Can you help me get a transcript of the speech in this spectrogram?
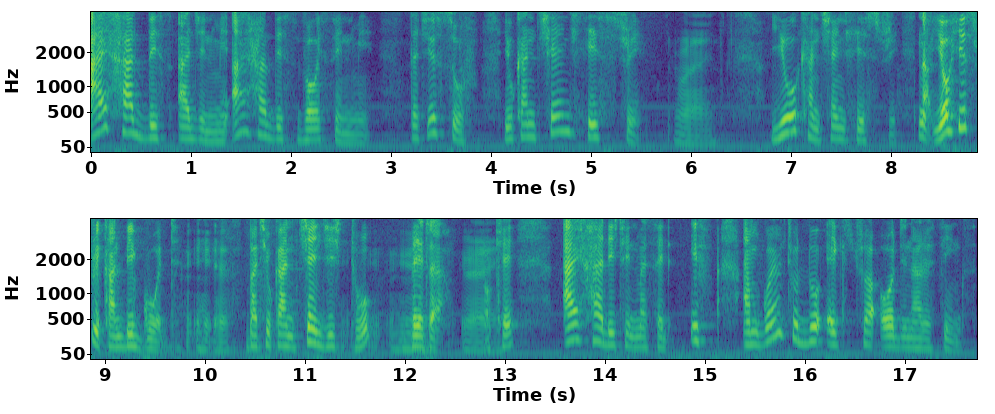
I had this urge in me, I had this voice in me that Yusuf, you can change history. Right. You can change history. Now, your history can be good, yeah. but you can change it to better. right. Okay? I had it in my head. If I'm going to do extraordinary things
